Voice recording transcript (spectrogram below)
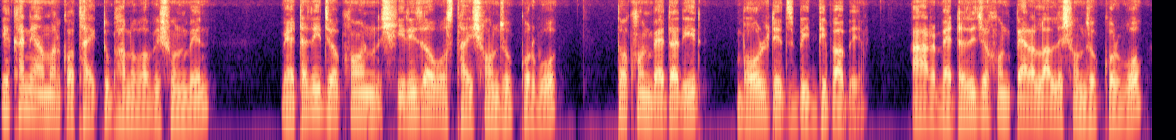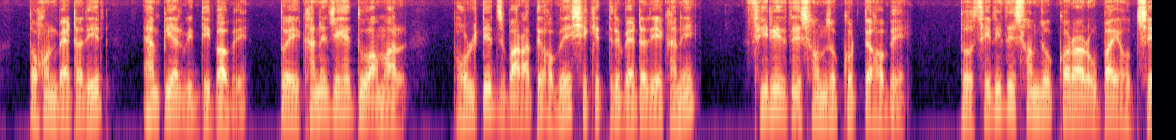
এখানে আমার কথা একটু ভালোভাবে শুনবেন। ব্যাটারি যখন সিরিজ অবস্থায় সংযোগ করব, তখন ব্যাটারির ভোল্টেজ বৃদ্ধি পাবে। আর ব্যাটারি যখন প্যারালালে সংযোগ করব, তখন ব্যাটারির অ্যাম্পিয়ার বৃদ্ধি পাবে। তো এখানে যেহেতু আমার ভোল্টেজ বাড়াতে হবে, সেক্ষেত্রে ব্যাটারি এখানে সিরিজে সংযোগ করতে হবে। তো সিরিজে সংযোগ করার উপায় হচ্ছে,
